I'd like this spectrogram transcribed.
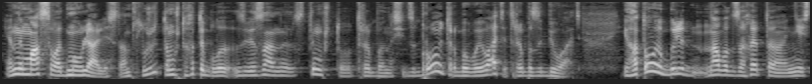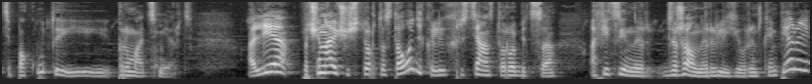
яны масава адмаўлялись там служыць там што гэта было звязана з тым што трэба насіць зброю трэба ваяваць і трэба забіваць. І гатовы былі нават за гэта несці пакуты і прымаць смерць. Але пачынаючы четверта стагоддзя калі хрысціянства робіцца афіцыйнай дзяржаўнай рэлігіі ў рымскай імперыі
